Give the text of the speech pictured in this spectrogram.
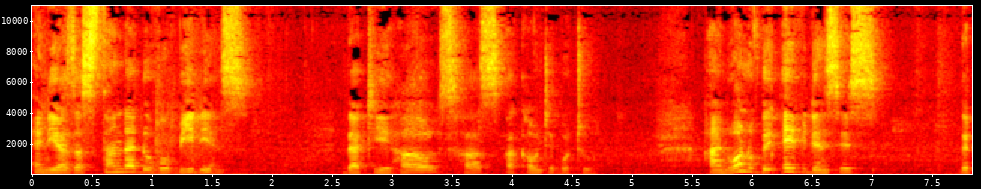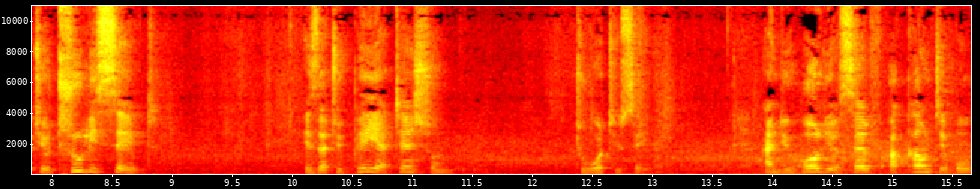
and He has a standard of obedience that He holds us accountable to. And one of the evidences that you're truly saved is that you pay attention to what you say and you hold yourself accountable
